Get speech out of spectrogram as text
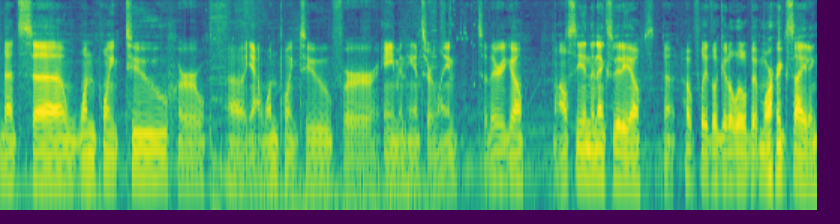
That's uh, 1.2 or uh, yeah 1.2 for aim enhancer lane. So there you go. I'll see you in the next video. Hopefully they'll get a little bit more exciting.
